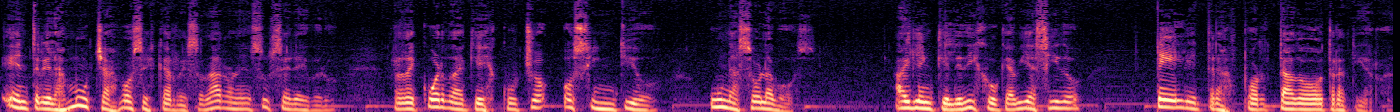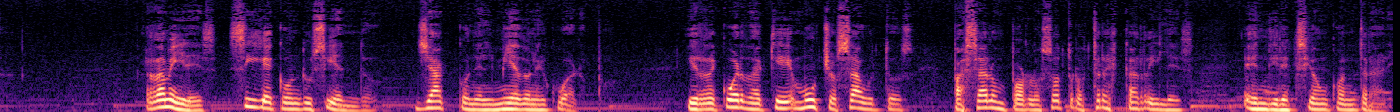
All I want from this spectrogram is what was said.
Entre las muchas voces que resonaron en su cerebro, recuerda que escuchó o sintió una sola voz, alguien que le dijo que había sido teletransportado a otra tierra. Ramírez sigue conduciendo, ya con el miedo en el cuerpo, y recuerda que muchos autos pasaron por los otros tres carriles en dirección contraria.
